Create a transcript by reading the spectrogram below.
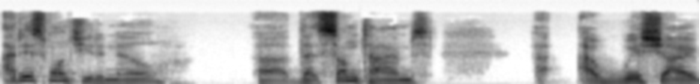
I just want you to know uh, that sometimes I, I, wish I,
